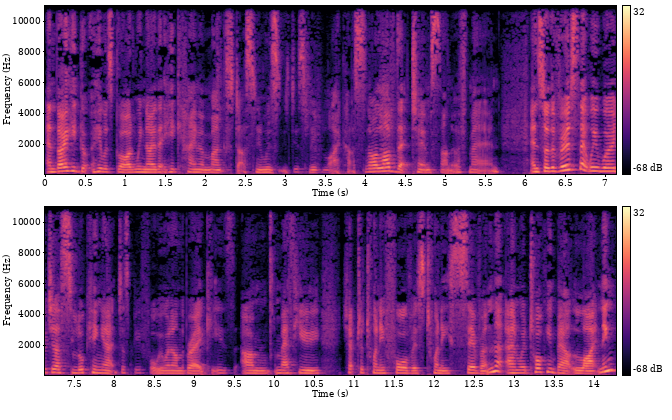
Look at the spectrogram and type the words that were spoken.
And though he got, he was God, we know that he came amongst us and was just lived like us. So I love that term, Son of Man. And so the verse that we were just looking at just before we went on the break is um, Matthew chapter 24, verse 27. And we're talking about lightning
